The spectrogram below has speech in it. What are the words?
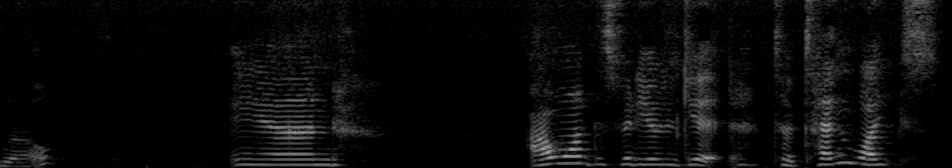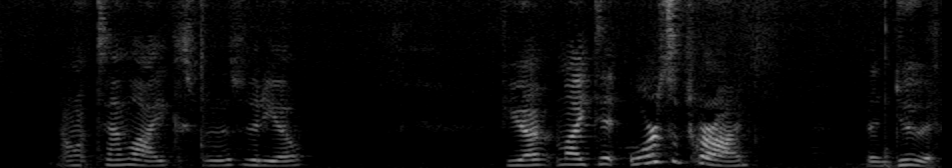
will. And I want this video to get to 10 likes. I want 10 likes for this video. If you haven't liked it or subscribed, then do it.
